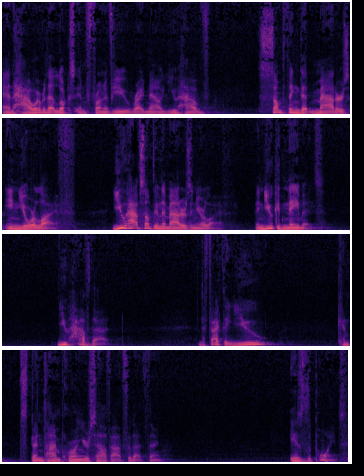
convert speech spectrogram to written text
And however that looks in front of you right now, you have something that matters in your life. You have something that matters in your life, and you could name it. You have that. And the fact that you can spend time pouring yourself out for that thing is the point.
